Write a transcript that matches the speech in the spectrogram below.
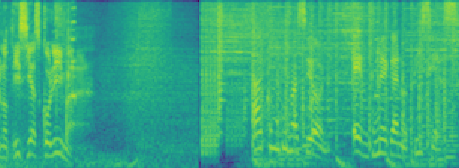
Noticias Colima. A continuación, en Mega Noticias.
